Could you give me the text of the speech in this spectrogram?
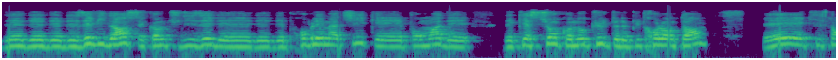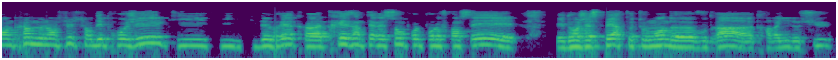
des, des, des, évidences et comme tu disais, des, problématiques et pour moi, des, questions qu'on occulte depuis trop longtemps et qui sont en train de me lancer sur des projets qui, qui, devraient être euh, très intéressants pour le polo français et, dont j'espère que tout le monde voudra travailler dessus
